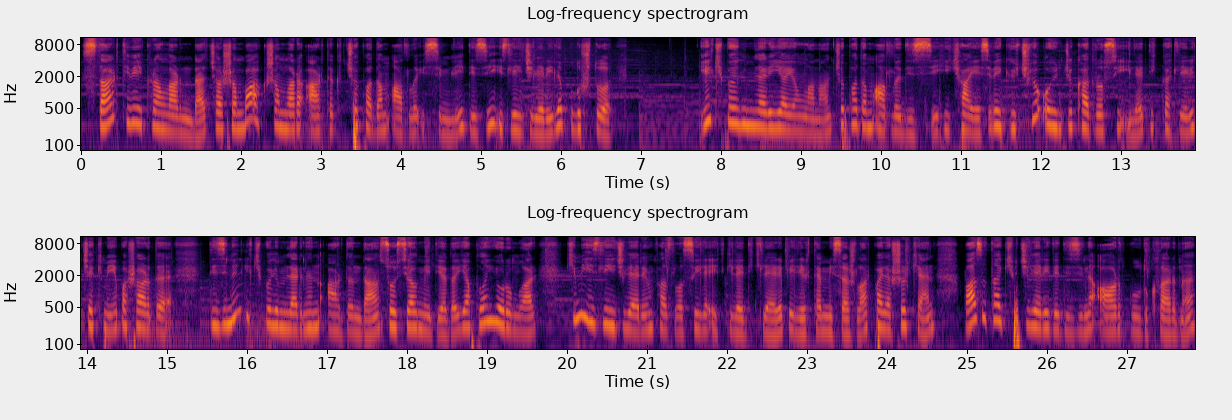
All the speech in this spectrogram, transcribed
Star TV ekranlarında çarşamba akşamları artık Çöp Adam adlı isimli dizi izleyicileriyle buluştu. İlk bölümleri yayınlanan Çöp Adam adlı dizisi hikayesi ve güçlü oyuncu kadrosu ile dikkatleri çekmeyi başardı. Dizinin ilk bölümlerinin ardından sosyal medyada yapılan yorumlar kimi izleyicilerin fazlasıyla etkiledikleri belirten mesajlar paylaşırken bazı takipçileri de dizini ağır bulduklarını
